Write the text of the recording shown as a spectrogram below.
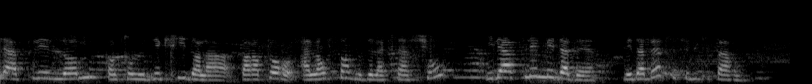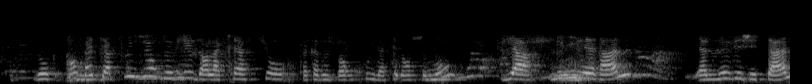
il a appelé l'homme quand on le décrit par rapport à l'ensemble de la création? Il est appelé Médaber. Médaber, c'est celui qui parle. Donc, en fait, il y a plusieurs degrés dans la création qu'Akadosh Baruch il a fait dans ce monde. Il y a le minéral, il y a le végétal,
